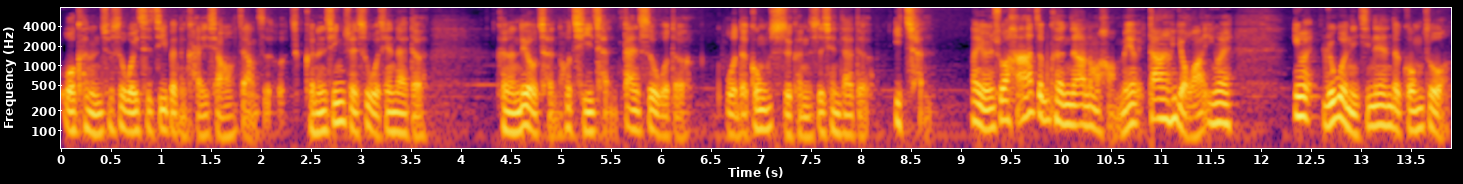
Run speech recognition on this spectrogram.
我可能就是维持基本的开销这样子，可能薪水是我现在的可能六成或七成，但是我的我的工时可能是现在的一成。那有人说哈，怎么可能这样那么好？没有，当然有啊，因为因为如果你今天的工作。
